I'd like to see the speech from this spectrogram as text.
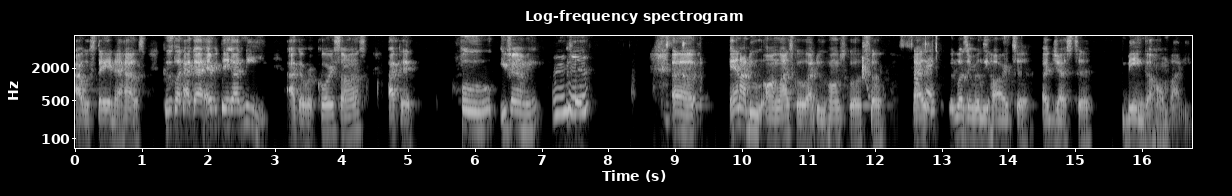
I will stay in the house. Cause like I got everything I need. I could record songs. I could food. You feel me? hmm Uh, and I do online school. I do homeschool. So that Okay. it wasn't really hard to adjust to being a homebody.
